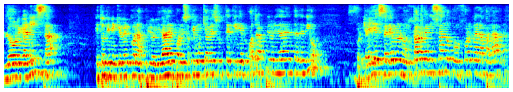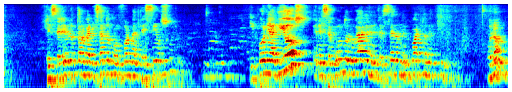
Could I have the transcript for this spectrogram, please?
lo organiza. Esto tiene que ver con las prioridades, por eso que muchas veces usted tiene otras prioridades antes de Dios, porque ahí el cerebro no está organizando conforme a la palabra, el cerebro está organizando conforme al deseo suyo. Y pone a Dios en el segundo lugar, en el tercero, en el cuarto, en el quinto. ¿O no?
